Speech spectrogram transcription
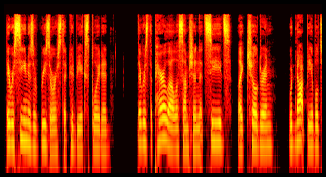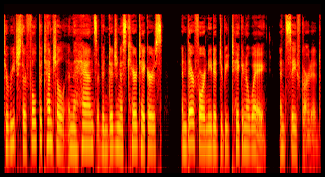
They were seen as a resource that could be exploited. There was the parallel assumption that seeds, like children, would not be able to reach their full potential in the hands of indigenous caretakers, and therefore needed to be taken away and safeguarded.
